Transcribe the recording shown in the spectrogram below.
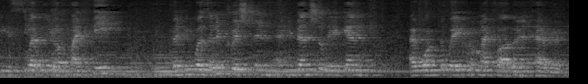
He swept me off my feet, but he wasn't a Christian, and eventually again, I walked away from my father in heaven.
